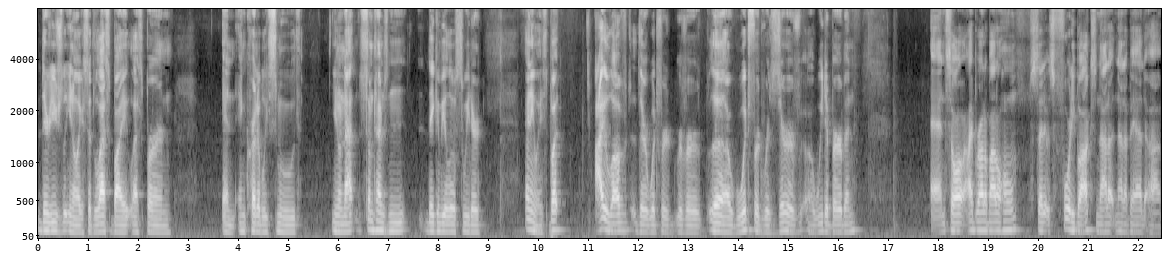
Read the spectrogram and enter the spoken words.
they're usually, you know, like I said, less bite, less burn, and incredibly smooth. You know, not sometimes n- they can be a little sweeter. Anyways, but I loved their Woodford River, uh, Woodford Reserve uh, bourbon, and so I brought a bottle home. Said it was forty bucks, not a not a bad uh,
